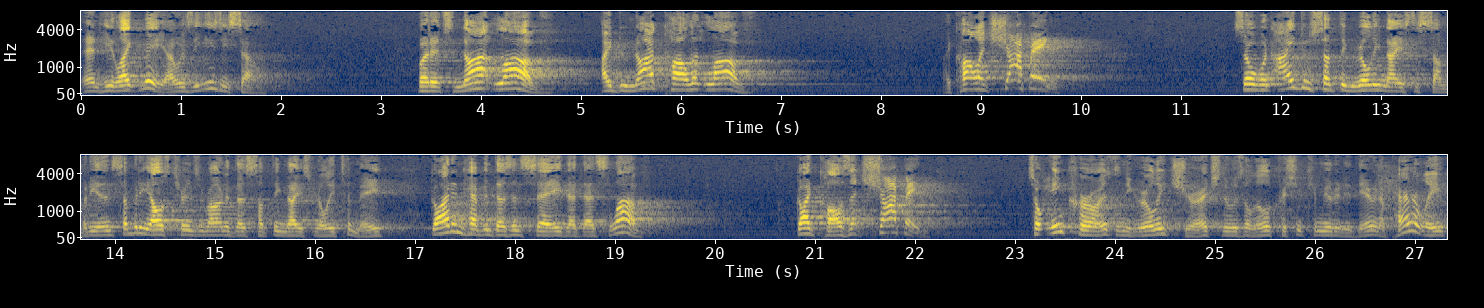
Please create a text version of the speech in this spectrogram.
And he liked me. I was the easy sell. But it's not love. I do not call it love. I call it shopping. So when I do something really nice to somebody and then somebody else turns around and does something nice really to me, God in heaven doesn't say that that's love. God calls it shopping. So in Corinth, in the early church, there was a little Christian community there, and apparently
